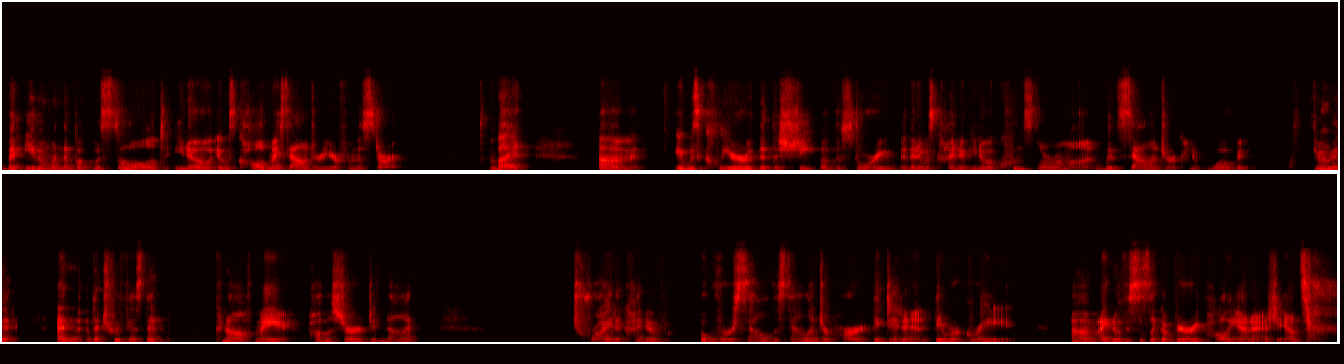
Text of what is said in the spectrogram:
but even when the book was sold, you know, it was called my Salinger year from the start. But um, it was clear that the shape of the story, that it was kind of, you know, a Künstlerroman with Salinger kind of wove it through yeah. it. And the truth is that Knopf, my publisher, did not try to kind of oversell the Salinger part. They didn't. They were great. Um, I know this is like a very Pollyanna-ish answer.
